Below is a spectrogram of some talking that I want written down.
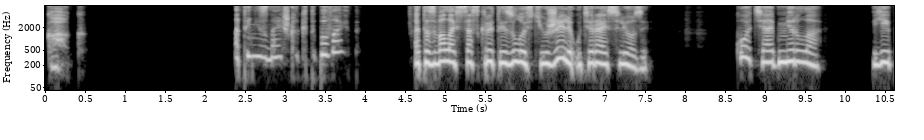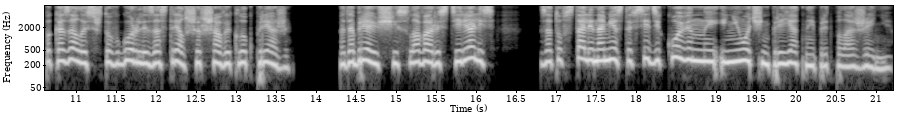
«Как?» «А ты не знаешь, как это бывает?» — отозвалась со скрытой злостью Желя, утирая слезы. Котя обмерла. Ей показалось, что в горле застрял шершавый клок пряжи. Одобряющие слова растерялись, зато встали на место все диковинные и не очень приятные предположения.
